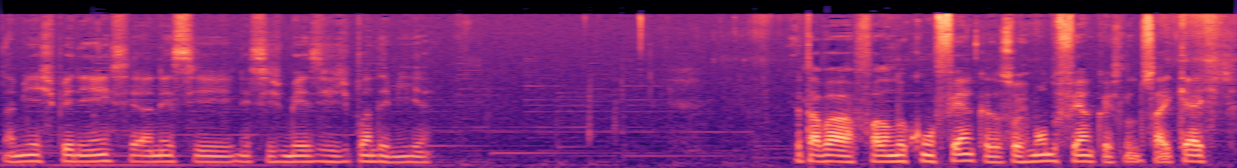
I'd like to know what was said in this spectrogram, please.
da minha experiência nesse, nesses meses de pandemia. Eu estava falando com o Fencas, eu sou irmão do Fencas, do SciCast.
